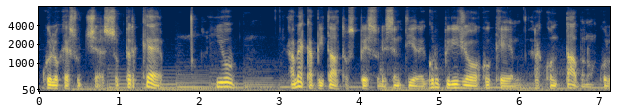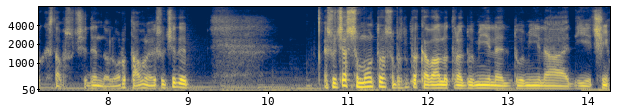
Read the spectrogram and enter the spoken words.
quello che è successo, perché io, a me è capitato spesso di sentire gruppi di gioco che raccontavano quello che stava succedendo al loro tavolo e succede è successo molto soprattutto a cavallo tra il 2000 e il 2010,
